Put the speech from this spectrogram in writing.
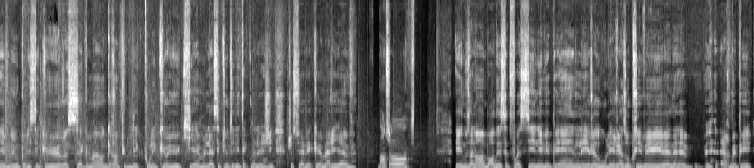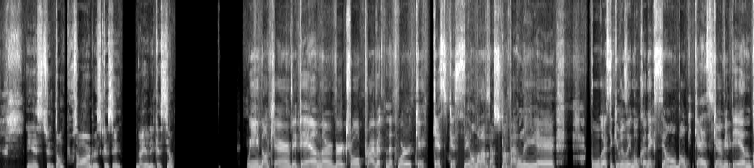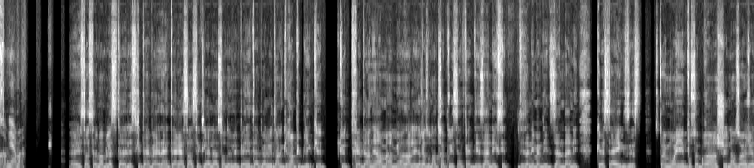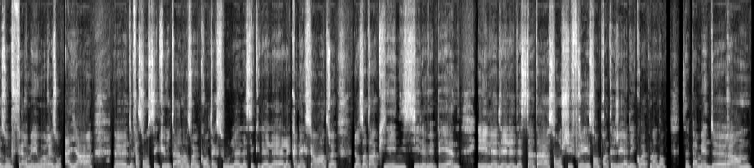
Bienvenue au Polysécure, segment grand public pour les curieux qui aiment la sécurité et les technologies. Je suis avec euh, Marie-Ève. Bonjour. Et nous allons aborder cette fois-ci les VPN les ou les réseaux privés euh, RVP et ainsi de suite. Donc, pour savoir un peu ce que c'est, Marie-Ève, les questions? Oui, donc un VPN, un Virtual Private Network, qu'est-ce que c'est? On en entend souvent parler euh, pour sécuriser nos connexions. Donc, qu'est-ce qu'un VPN, premièrement? Euh, essentiellement, là, ce qui est intéressant, c'est que la notion de VPN est apparue dans le grand public que très dernièrement, mais dans les réseaux d'entreprise, ça fait des années que c'est des années, même des dizaines d'années que ça existe. C'est un moyen pour se brancher dans un réseau fermé ou un réseau ailleurs euh, de façon sécuritaire dans un contexte où la, la, connexion entre l'ordinateur qui initie le VPN et le, le, destinataire sont chiffrés, sont protégés adéquatement. Donc, ça permet de rendre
